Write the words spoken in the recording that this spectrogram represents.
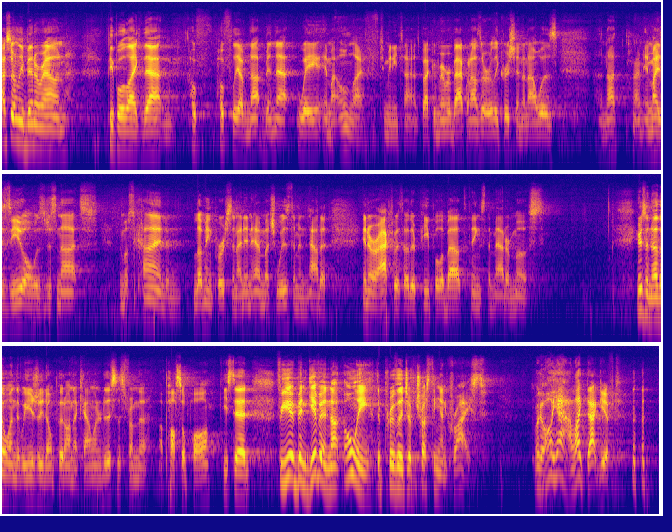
I've certainly been around people like that, and hopefully I've not been that way in my own life too many times. But I can remember back when I was an early Christian and I was not, I mean, my zeal was just not the most kind and loving person. I didn't have much wisdom in how to interact with other people about things that matter most. Here's another one that we usually don't put on a calendar. This is from the Apostle Paul. He said, For you have been given not only the privilege of trusting in Christ. We go, Oh, yeah, I like that gift.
